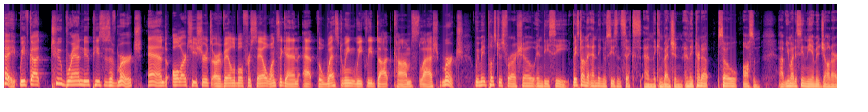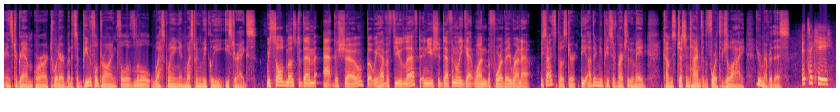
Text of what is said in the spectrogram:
Hey, we've got two brand new pieces of merch, and all our t-shirts are available for sale once again at thewestwingweekly.com slash merch. We made posters for our show in DC based on the ending of season six and the convention, and they turned out so awesome. Um, you might have seen the image on our Instagram or our Twitter, but it's a beautiful drawing full of little West Wing and West Wing Weekly Easter eggs. We sold most of them at the show, but we have a few left, and you should definitely get one before they run out. Besides the poster, the other new piece of merch that we made comes just in time for the 4th of July. You remember this. It's a key.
